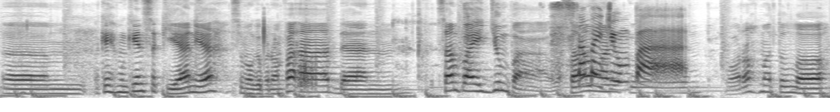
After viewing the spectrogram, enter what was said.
Em, Oke, mungkin sekian ya. Semoga bermanfaat dan sampai jumpa. Sampai jumpa. Warahmatullahi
